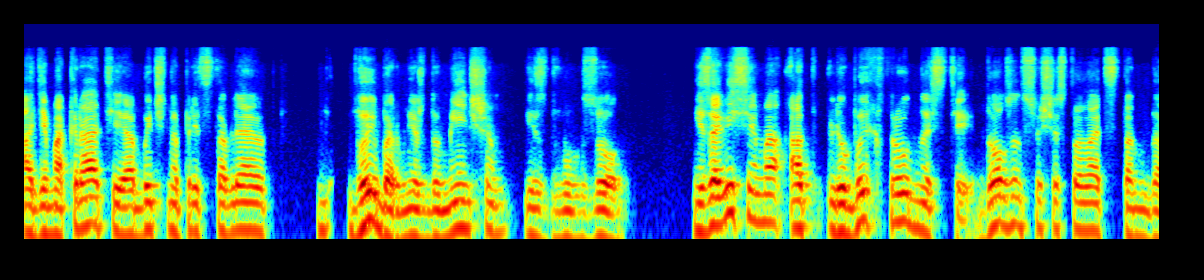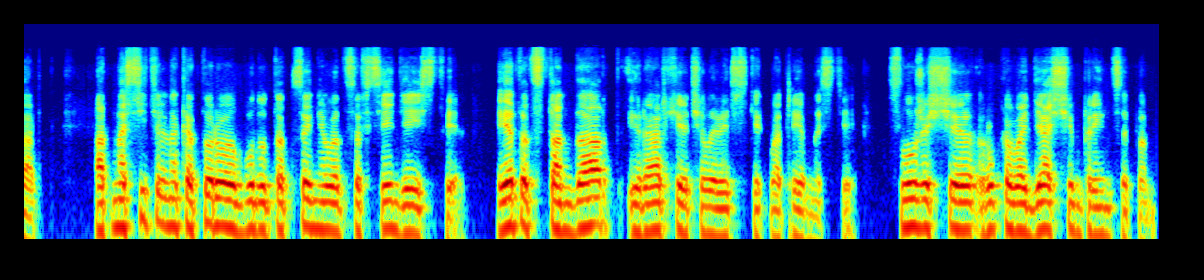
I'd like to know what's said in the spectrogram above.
а демократии обычно представляют выбор между меньшим из двух зол. Независимо от любых трудностей должен существовать стандарт, относительно которого будут оцениваться все действия. И этот стандарт – иерархия человеческих потребностей, служащая руководящим принципом,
